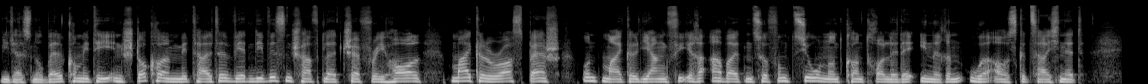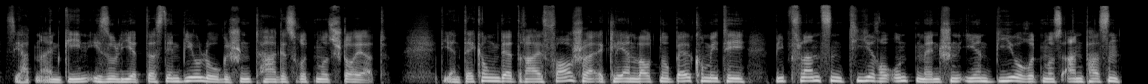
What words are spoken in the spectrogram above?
Wie das Nobelkomitee in Stockholm mitteilte, werden die Wissenschaftler Jeffrey Hall, Michael Rosbash und Michael Young für ihre Arbeiten zur Funktion und Kontrolle der inneren Uhr ausgezeichnet. Sie hatten ein Gen isoliert, das den biologischen Tagesrhythmus steuert. Die Entdeckungen der drei Forscher erklären laut Nobelkomitee, wie Pflanzen, Tiere und Menschen ihren Biorhythmus anpassen,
